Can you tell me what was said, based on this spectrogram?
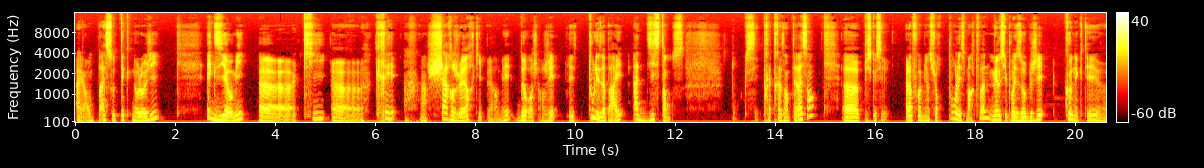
Allez, on passe aux technologies. Euh, qui euh, crée un chargeur qui permet de recharger les les appareils à distance. Donc c'est très très intéressant, euh, puisque c'est à la fois bien sûr pour les smartphones, mais aussi pour les objets connectés, euh,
